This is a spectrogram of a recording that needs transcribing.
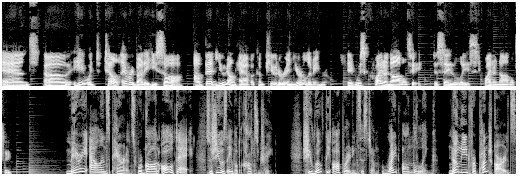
and uh, he would tell everybody he saw I'll bet you don't have a computer in your living room. It was quite a novelty, to say the least, quite a novelty. Mary Allen's parents were gone all day, so she was able to concentrate. She wrote the operating system right on the LINC. No need for punch cards,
